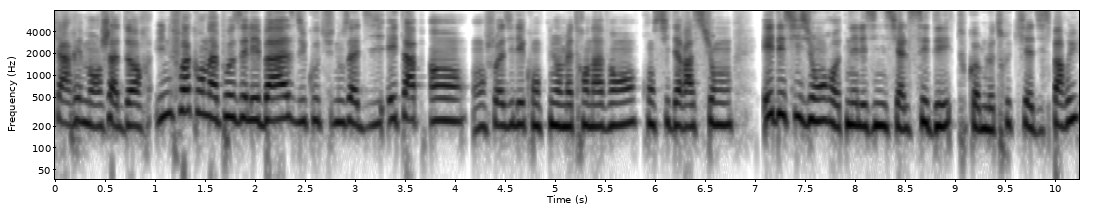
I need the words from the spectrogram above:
Carrément, j'adore. Une fois qu'on a posé les bases, du coup, tu nous as dit étape 1, on choisit les contenus à mettre en avant, considération et décision, retenez les initiales CD, tout comme le truc qui a disparu.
